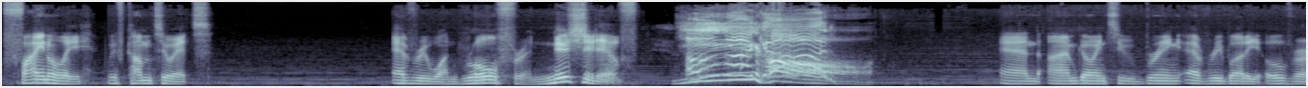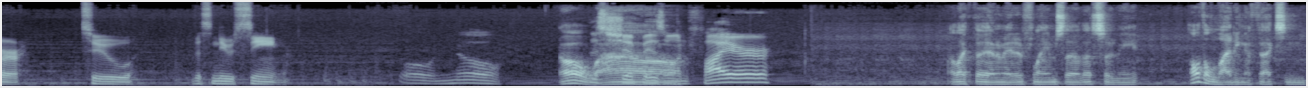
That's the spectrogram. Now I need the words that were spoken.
finally, we've come to it. everyone roll for initiative. Oh my God! Yeehaw! And I'm going to bring everybody over to this new scene. Oh no. Oh This wow! ship is on fire. I like the animated flames though. That's so neat. All the lighting effects in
